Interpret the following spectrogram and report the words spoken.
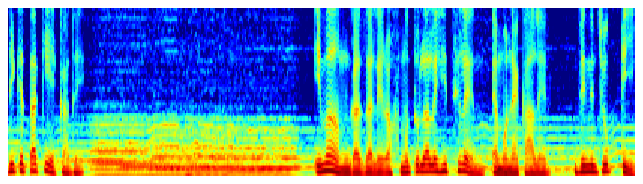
দিকে তাকিয়ে কাঁদে। ইমাম গাজালি রহমতুল্লাহি ছিলেন এমন এক আলেম, যিনি যুক্তি,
